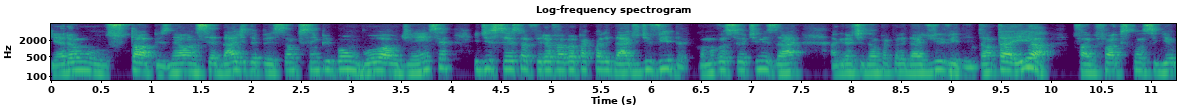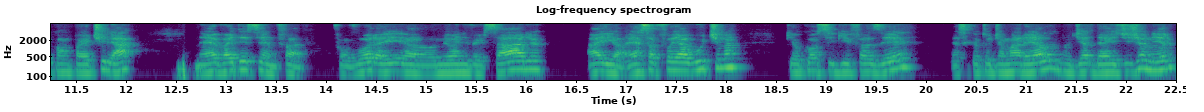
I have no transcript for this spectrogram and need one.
que eram os tops, né? A ansiedade e depressão que sempre bombou a audiência e de sexta-feira falava para qualidade de vida, como você otimizar a gratidão para qualidade de vida. Então tá aí, ó, Fábio Fox conseguiu compartilhar, né? Vai descendo, Fábio. Por favor, aí ó, o meu aniversário. Aí, ó, essa foi a última que eu consegui fazer, essa que eu tô de amarelo, no dia 10 de janeiro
